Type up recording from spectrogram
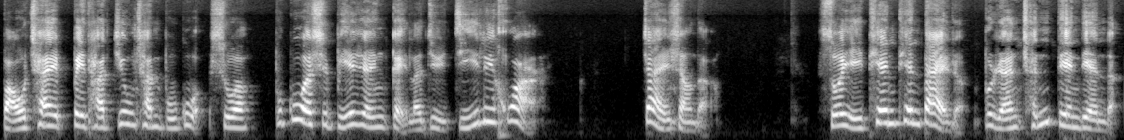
宝钗被他纠缠不过，说：“不过是别人给了句吉利话儿。”站上的，所以天天带着，不然沉甸甸的，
